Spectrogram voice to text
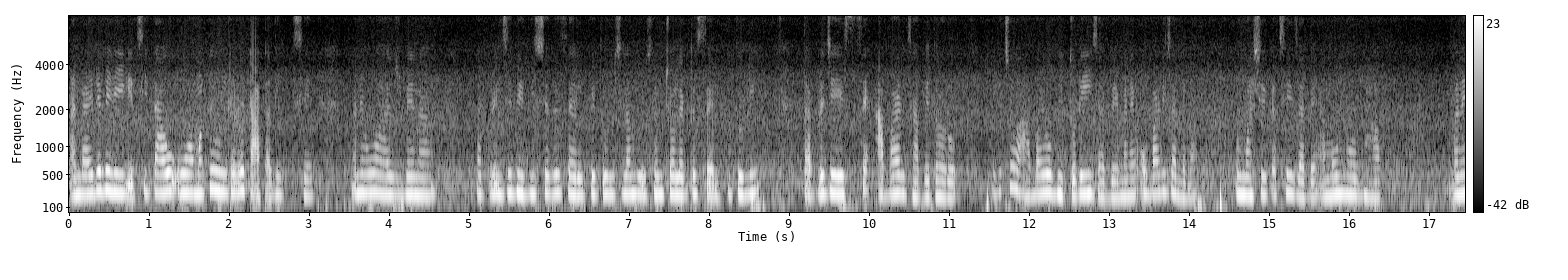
আমি বাইরে বেরিয়ে গেছি, তাও ও আমাকে উল্টারও টাটা দিচ্ছে। মানে ও আসবে না। তারপরে যে দিদির সাথে সেলফি তুলছিলাম, বলছিলাম, চলো একটা সেলফি তুলি। তারপরে যে এসছে, আবার যাবে, ধরো। দেখেছ? আবার ও ভিতরেই যাবে মানে ও বাড়ি যাবে না, ওর মাসির কাছেই যাবে, এমন ওর ভাব। মানে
